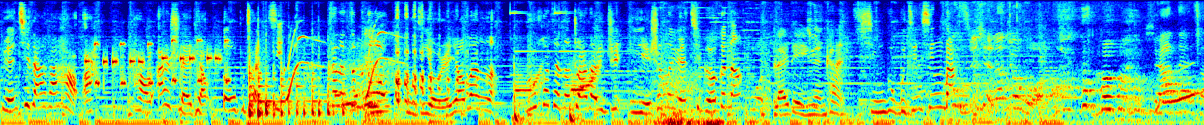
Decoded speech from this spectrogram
元气打法好啊，跑了二十来条都不喘气。看了这么多，估计有人要问了，如何才能抓到一只野生的元气格格呢？来电影院看《新步步惊心》吧。之前那就我了，谁要带走？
